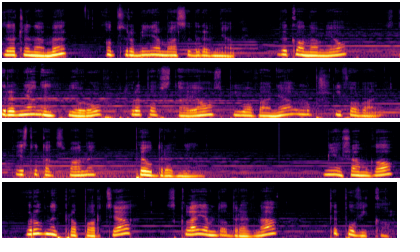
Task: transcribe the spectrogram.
Zaczynamy od zrobienia masy drewnianej. Wykonam ją z drewnianych wiórów, które powstają z piłowania lub szlifowania. Jest to tak zwany pył drewniany. Mieszam go w równych proporcjach z klejem do drewna typu Wikol.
